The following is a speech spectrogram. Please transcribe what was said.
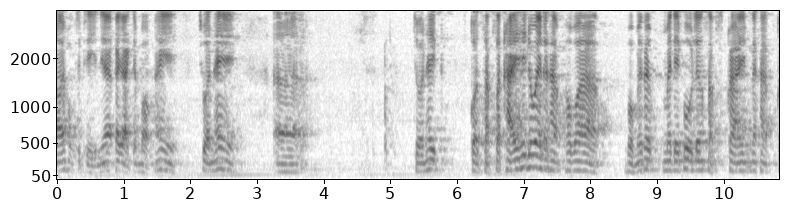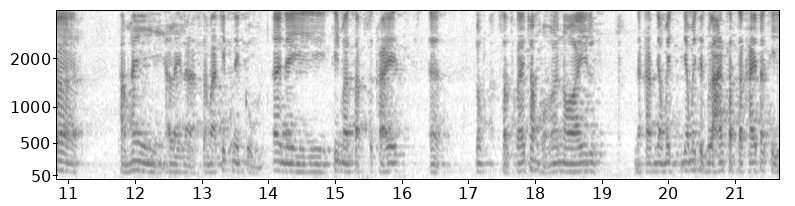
2564 เนี่ยก็อยากจะบอกให้ชวนให้ชวนให้กด subscribe ให้ด้วยนะครับ เพราะว่าผมไม่ค่อยไม่ได้พูดเรื่อง subscribe นะครับ ก็ทำให้อะไรล่ะ สมาชิกในกลุ่มเอ้ในที่มา subscribe เอ่อลง subscribe ช่องผมน้อยนะครับ ยังไม่ยังไม่ถึงล้าน subscribe สักที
